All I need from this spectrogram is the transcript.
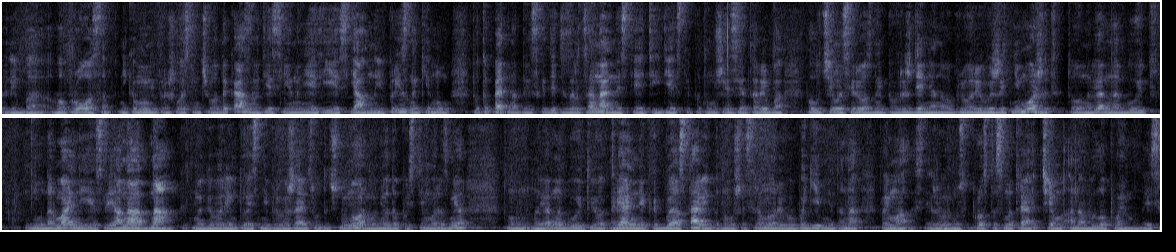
либо вопросов, никому не пришлось ничего доказывать, если ней есть явные признаки, ну, тут опять надо исходить из рациональности этих действий, потому что если эта рыба получила серьезные повреждения, она в априори выжить не может, то, наверное, будет ну, нормальнее, если она одна, как мы говорим, то есть не превышает суточную норму, у нее допустимый размер, то, наверное, будет ее реальнее как бы оставить, потому что все равно рыба погибнет, она поймалась. Я же говорю, ну просто смотря, чем она была поймана. Если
